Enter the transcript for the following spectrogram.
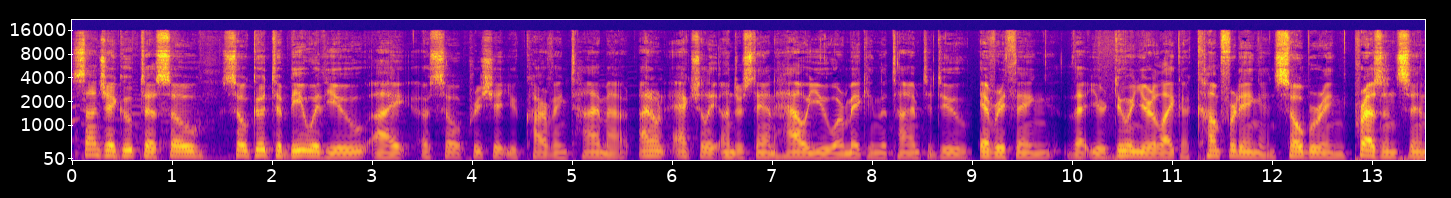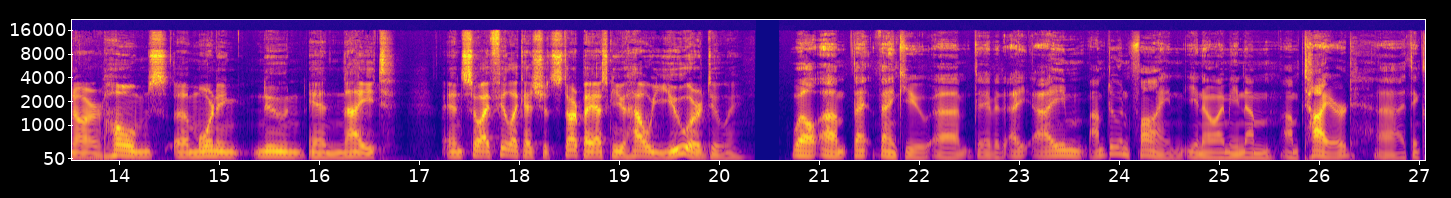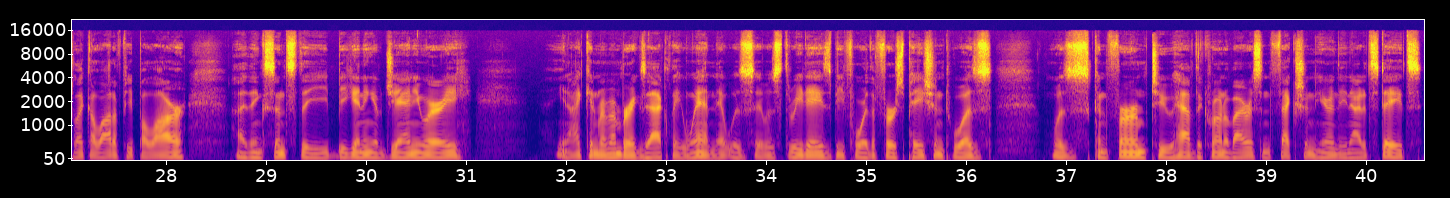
Sanjay Gupta, so so good to be with you. I uh, so appreciate you carving time out. I don't actually understand how you are making the time to do everything that you're doing. You're like a comforting and sobering presence in our homes, uh, morning, noon, and night. And so I feel like I should start by asking you how you are doing. Well, um, th- thank you, uh, David. I, I'm I'm doing fine. You know, I mean, I'm I'm tired. Uh, I think like a lot of people are. I think since the beginning of January, you know, I can remember exactly when it was. It was three days before the first patient was was confirmed to have the coronavirus infection here in the United States.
